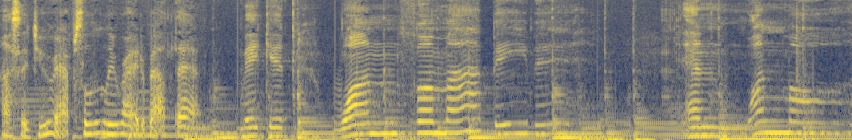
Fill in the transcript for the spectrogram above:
I said, you're absolutely right about that. Make it one for my baby and one more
